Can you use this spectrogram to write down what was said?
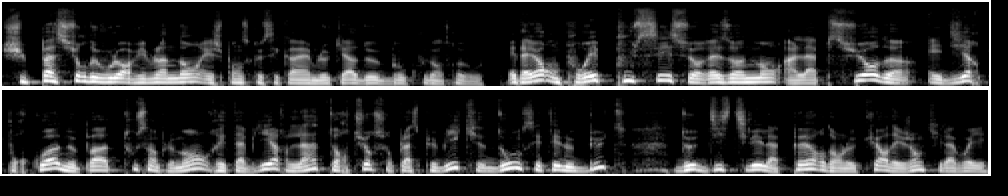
Je suis pas sûr de vouloir vivre là-dedans et je pense que c'est quand même le cas de beaucoup d'entre vous. Et d'ailleurs, on pourrait pousser ce raisonnement à l'absurde et dire pourquoi ne pas tout simplement rétablir la torture sur place publique dont c'était le but de distiller la peur dans le cœur des gens qui la voyaient.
